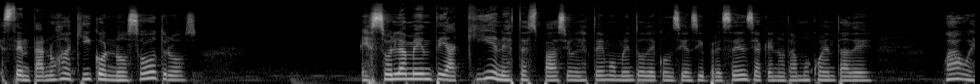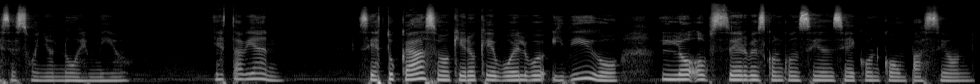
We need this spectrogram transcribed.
sentarnos aquí con nosotros, es solamente aquí en este espacio, en este momento de conciencia y presencia, que nos damos cuenta de wow, ese sueño no es mío. Y está bien. Si es tu caso, quiero que vuelvo y digo, lo observes con conciencia y con compasión.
